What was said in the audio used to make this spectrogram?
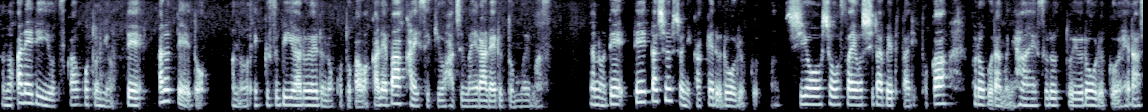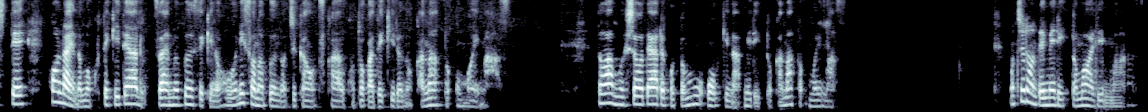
あのアレリーを使うことによってある程度あの XBRL のことが分かれば解析を始められると思います。なのでデータ収集にかける労力、使用詳細を調べたりとか、プログラムに反映するという労力を減らして、本来の目的である財務分析の方にその分の時間を使うことができるのかなと思います。あとは無償であることも大きなメリットかなと思います。もちろんデメリットもあります。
